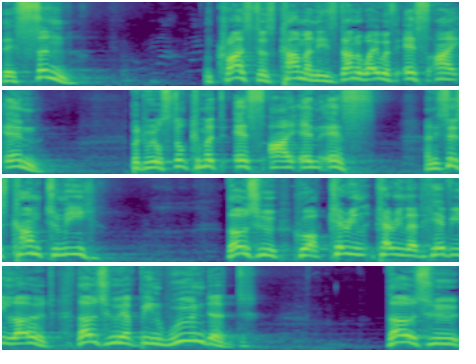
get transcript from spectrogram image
their sin. And Christ has come and he's done away with S I N, but we will still commit S I N S. And he says, Come to me. Those who, who are carrying, carrying that heavy load, those who have been wounded, those who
